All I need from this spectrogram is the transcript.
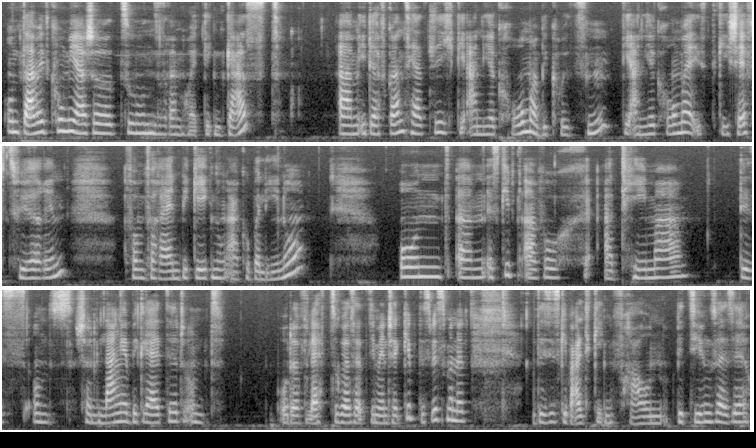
und damit komme ich auch schon zu unserem heutigen Gast. Ähm, ich darf ganz herzlich die Anja Kromer begrüßen. Die Anja Kromer ist Geschäftsführerin vom Verein Begegnung Arcobaleno. Und ähm, es gibt einfach ein Thema, das uns schon lange begleitet und oder vielleicht sogar seit es die Menschheit gibt, das wissen wir nicht. Das ist Gewalt gegen Frauen, beziehungsweise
